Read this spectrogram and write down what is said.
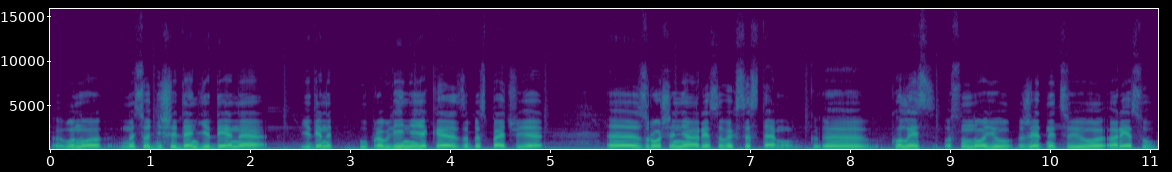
воно на сьогоднішній день єдине, єдине управління, яке забезпечує зрошення рисових систем. Колись основною житницею рису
